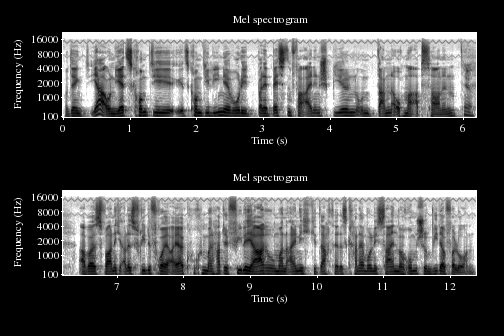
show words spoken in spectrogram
Und denkt, ja, und jetzt kommt die, jetzt kommt die Linie, wo die bei den besten Vereinen spielen und dann auch mal absahnen. Ja. Aber es war nicht alles Friede, Freude, Eierkuchen. Man hatte viele Jahre, wo man eigentlich gedacht hat, das kann ja wohl nicht sein, warum schon wieder verloren.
